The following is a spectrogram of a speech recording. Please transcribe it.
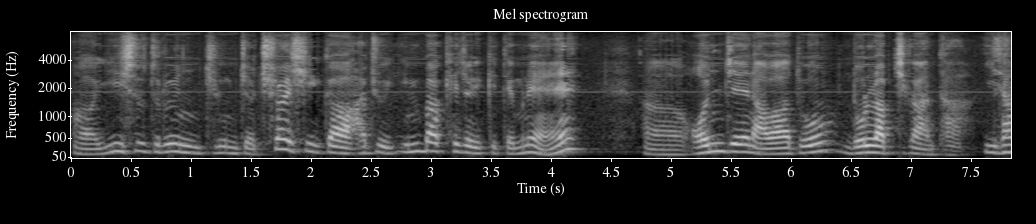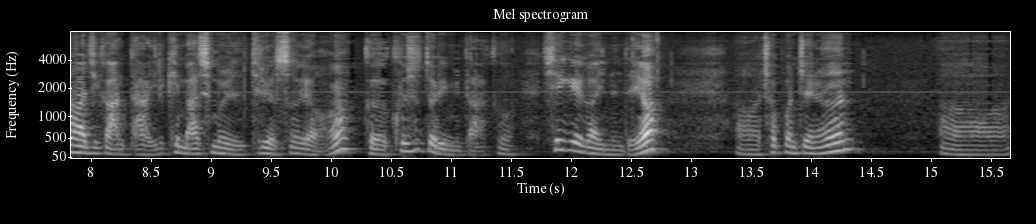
어, 이 수들은 지금 저 출할 시가 아주 임박해져 있기 때문에 어, 언제 나와도 놀랍지가 않다, 이상하지가 않다 이렇게 말씀을 드렸어요. 그, 그 수들입니다. 그 세 개가 있는데요. 어, 첫 번째는 어,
